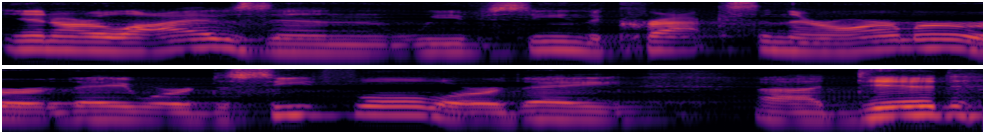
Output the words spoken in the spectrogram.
in our lives and we've seen the cracks in their armor, or they were deceitful, or they uh, did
